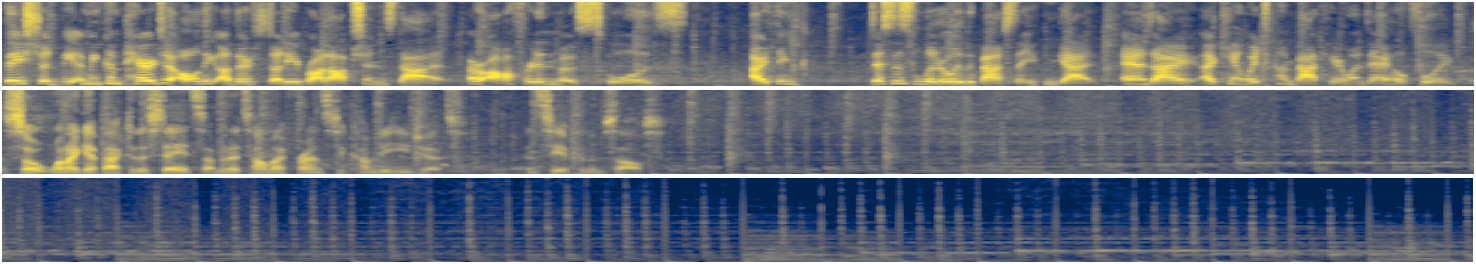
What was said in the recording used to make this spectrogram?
they should be. I mean, compared to all the other study abroad options that are offered in most schools, I think this is literally the best that you can get. And I, I can't wait to come back here one day, hopefully. So when I get back to the States, I'm going to tell my friends to come to Egypt and see it for themselves.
